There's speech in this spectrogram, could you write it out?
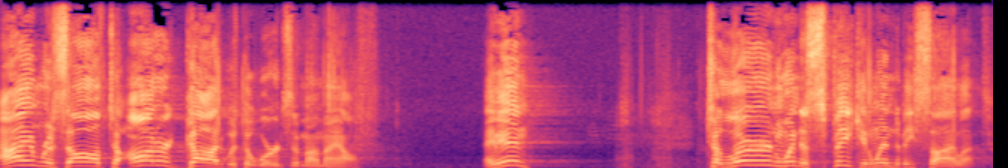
I am resolved to honor God with the words of my mouth. Amen? To learn when to speak and when to be silent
